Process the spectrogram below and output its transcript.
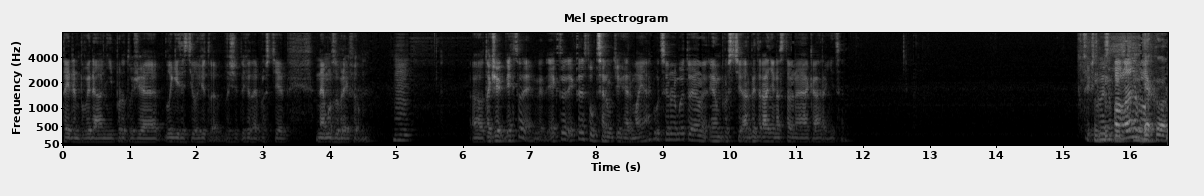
týden po vydání, protože lidi zjistili, že to je, že, že to je prostě nemoc dobrý film. Hm. Uh, takže jak to je? Jak to, jak to je s tou cenou těch her? Mají nějakou cenu nebo je to jenom, jenom prostě arbitrárně nastavená nějaká hranice? Chceš to něco, Pavle, nebo? jako,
